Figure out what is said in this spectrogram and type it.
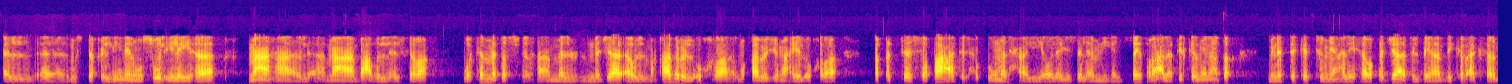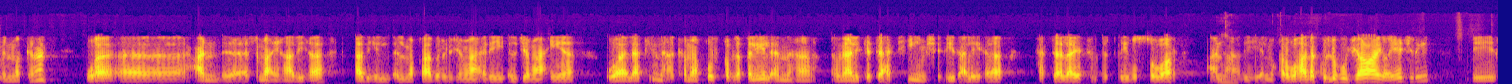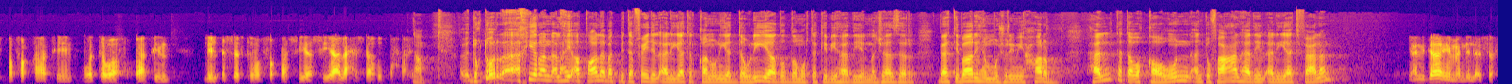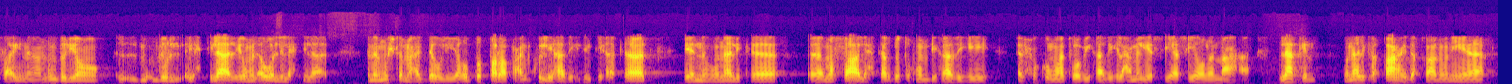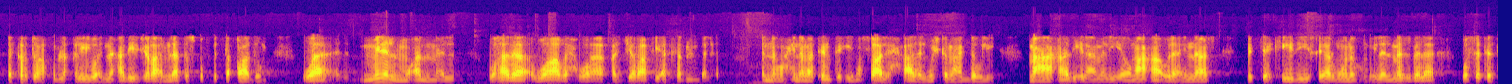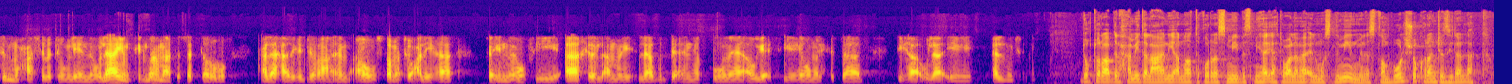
المستقلين الوصول إليها معها مع بعض الفرق وتم تصفيرها أما المجال أو المقابر الأخرى المقابر الجماعية الأخرى فقد استطاعت الحكومة الحالية والأجهزة الأمنية المسيطرة على تلك المناطق من التكتم عليها. وقد جاء في البيان ذكر أكثر من مكان وعن أسماء هذه هذه المقابر الجماعية الجماعية. ولكنها كما قلت قبل قليل أنها هنالك تعتيم شديد عليها حتى لا يتم تسريب الصور عن نعم. هذه المقابر. وهذا كله جرى ويجري بصفقات وتوافقات للأسف توافقات سياسية على حساب الضحايا. نعم. دكتور أخيرا الهيئة طالبت بتفعيل الآليات القانونية الدولية ضد مرتكبي هذه المجازر باعتبارهم مجرمي حرب، هل تتوقعون أن تفعل هذه الآليات فعلا؟ يعني دائما للأسف رأينا منذ اليوم منذ الاحتلال اليوم الأول للاحتلال أن المجتمع الدولي يغض الطرف عن كل هذه الانتهاكات لأن هنالك آه، مصالح تربطهم بهذه الحكومات وبهذه العملية السياسية ومن معها، لكن هنالك قاعدة قانونية ذكرتها قبل قليل وإن هذه الجرائم لا تسقط بالتقادم. ومن المؤمل وهذا واضح وقد جرى في أكثر من بلد إنه حينما تنتهي مصالح هذا المجتمع الدولي مع هذه العملية ومع هؤلاء الناس بالتأكيد سيرمونهم إلى المزبلة وستتم محاسبتهم لأنه لا يمكن مهما تستروا على هذه الجرائم أو صمتوا عليها فإنه في آخر الأمر لا بد أن يكون أو يأتي يوم الحساب لهؤلاء المجرمين. دكتور عبد الحميد العاني الناطق الرسمي باسم هيئة علماء المسلمين من إسطنبول شكرا جزيلا لك.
